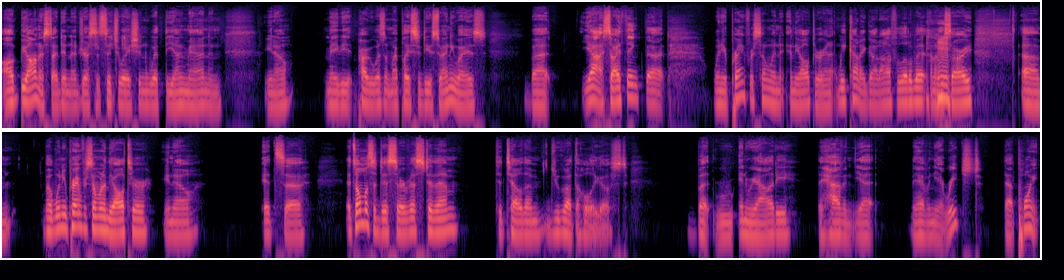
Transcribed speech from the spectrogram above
I'll be honest, I didn't address the situation with the young man, and you know, maybe it probably wasn't my place to do so anyways. But yeah, so I think that when you're praying for someone in the altar, and we kind of got off a little bit, and I'm sorry, um, but when you're praying for someone in the altar, you know, it's uh, it's almost a disservice to them to tell them you got the Holy Ghost, but r- in reality, they haven't yet. They haven't yet reached that point.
